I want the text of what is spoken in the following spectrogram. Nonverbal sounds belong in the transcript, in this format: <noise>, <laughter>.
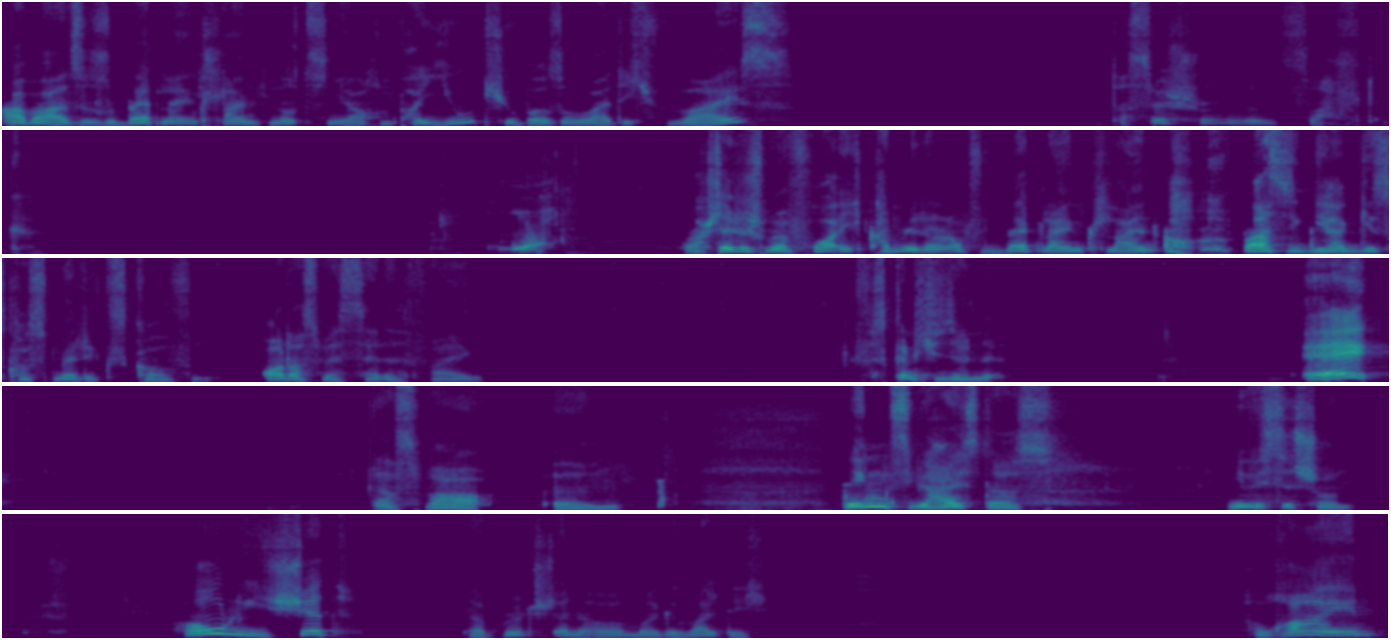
Aber also so Badline Client nutzen ja auch ein paar YouTuber, soweit ich weiß. Das wäre schon ganz saftig. Oh. Oh, stellt mal vor, ich kann mir dann auf dem Badline Client auch <laughs> Basi GHGs Cosmetics kaufen. Oh, das wäre satisfying. Ich weiß gar nicht, wie seine. Ey! Das war, ähm. Dings, wie heißt das? Ihr wisst es schon. Holy shit! Da bridget einer aber mal gewaltig. Hau rein!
